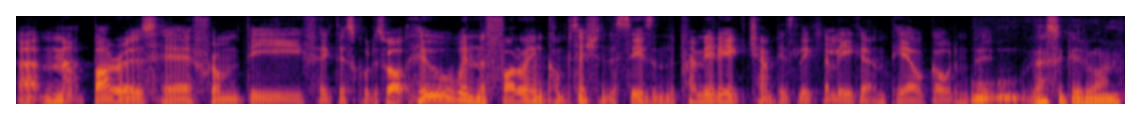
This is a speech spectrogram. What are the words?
Uh, Matt Burrows here from the Fig Discord as well. Who will win the following competitions this season? The Premier League, Champions League, La Liga, and PL Golden Boot. Ooh, that's a good one.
